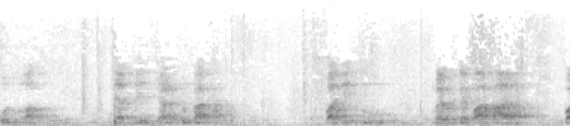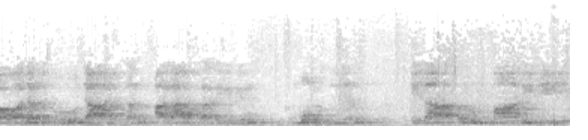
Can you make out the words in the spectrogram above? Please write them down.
اس وقت جب دن چڑھ چکا تھا۔ میں اس کے پاس آیا۔ وجد تو جاج سن الا سر مون رومالی ہی۔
